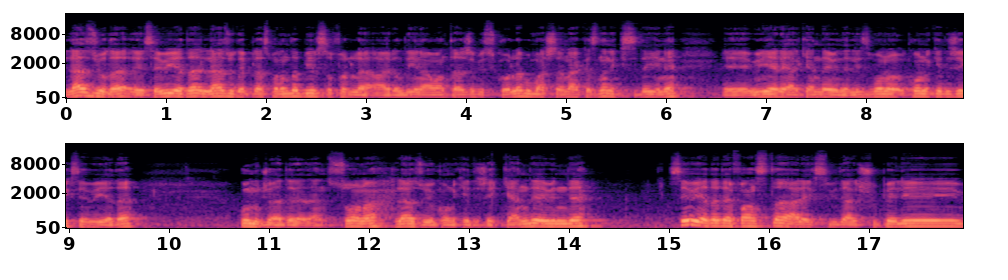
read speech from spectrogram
Lazio'da, e, Sevilla'da Lazio deplasmanında 1-0'la ayrıldı. Yine avantajlı bir skorla bu maçların arkasından ikisi de yine e, Villarreal kendi evinde Lisbon'u konuk edecek Sevilla'da. Bu mücadeleden sonra Lazio'yu konuk edecek kendi evinde. Sevilla'da defansta Alex Vidal şüpheli.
